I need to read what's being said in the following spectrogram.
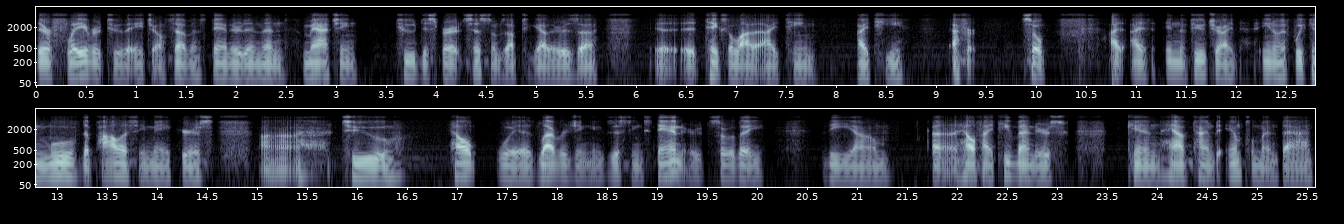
their flavor to the HL7 standard, and then matching two disparate systems up together is a it, it takes a lot of IT IT effort. So, I, I, in the future, I, you know, if we can move the policymakers uh, to help with leveraging existing standards, so they, the um, uh, health IT vendors can have time to implement that,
